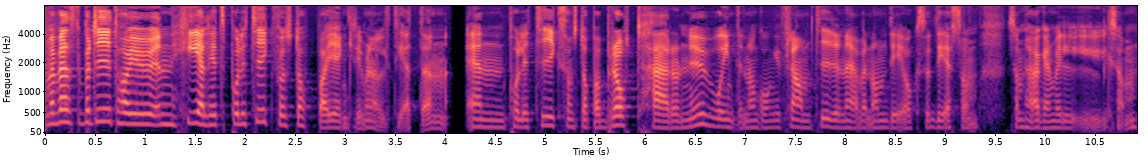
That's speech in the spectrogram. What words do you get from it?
Men Vänsterpartiet har ju en helhetspolitik för att stoppa gängkriminaliteten. En politik som stoppar brott här och nu och inte någon gång i framtiden, även om det är också det som, som högern vill liksom,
